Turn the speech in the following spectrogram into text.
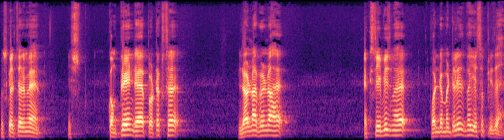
اس کلچر میں کمپلینٹ ہے پروٹیکٹ ہے۔ لڑنا پھرنا ہے۔ ایکسٹریمزم ہے فنڈامنٹلزم ہے، یہ سب چیزیں ہیں۔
